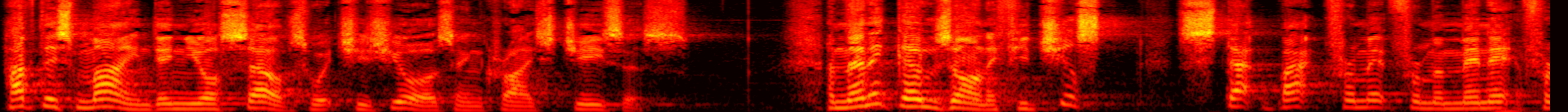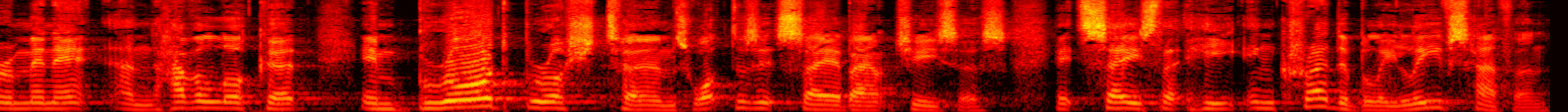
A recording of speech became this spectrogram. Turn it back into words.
Have this mind in yourselves, which is yours in Christ Jesus. And then it goes on, if you just step back from it from a minute for a minute and have a look at, in broad brush terms, what does it say about Jesus? It says that he incredibly leaves heaven,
